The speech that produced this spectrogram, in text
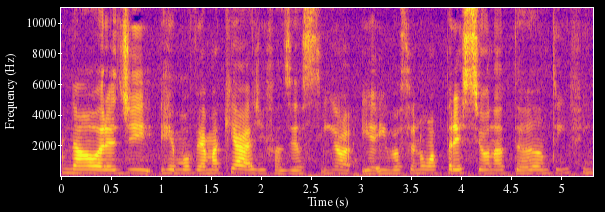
na hora de remover a maquiagem, fazer assim, ó. E aí você não pressiona tanto, enfim.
